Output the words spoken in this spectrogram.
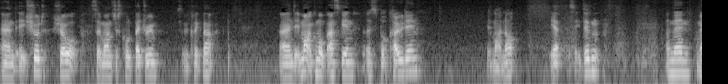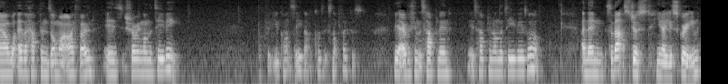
and it should show up. So mine's just called bedroom, so we click that. And it might come up asking us to put a code in. It might not. Yep, see it didn't. And then now whatever happens on my iPhone is showing on the TV. But you can't see that because it's not focused. But yeah, everything that's happening is happening on the TV as well. And then, so that's just, you know, your screen,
